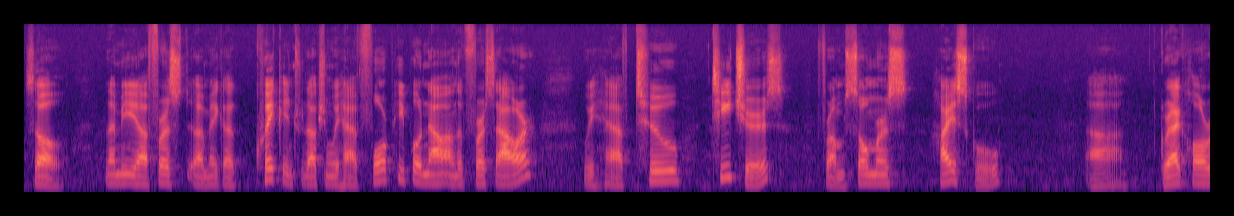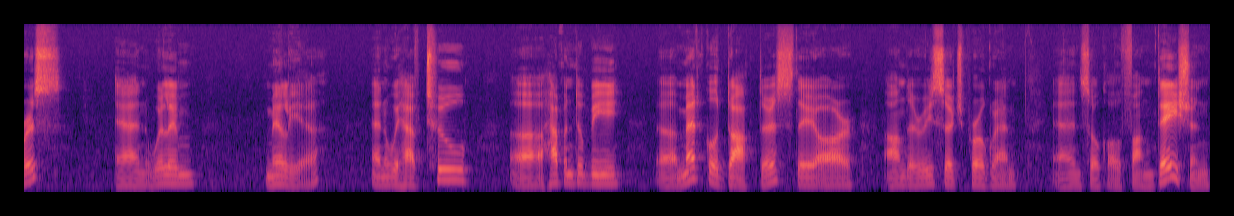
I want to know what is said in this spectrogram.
So let me uh, first uh, make a quick introduction. We have four people now on the first hour. We have two teachers from Somers High School, uh, Greg Horrace and William Maelia. And we have two uh, happen to be uh, medical doctors. They are on the research program and so-called foundation.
